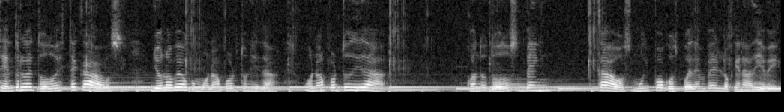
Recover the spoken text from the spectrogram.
Dentro de todo este caos, yo lo veo como una oportunidad. Una oportunidad cuando todos ven caos, muy pocos pueden ver lo que nadie ve.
